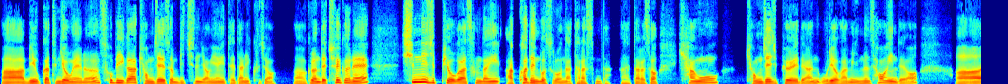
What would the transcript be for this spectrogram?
아, 미국 같은 경우에는 소비가 경제에서 미치는 영향이 대단히 크죠. 아, 그런데 최근에 심리 지표가 상당히 악화된 것으로 나타났습니다. 아, 따라서 향후 경제 지표에 대한 우려감이 있는 상황인데요. 아,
